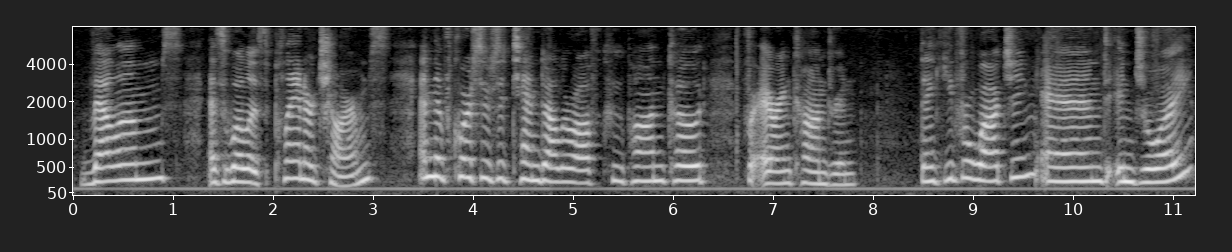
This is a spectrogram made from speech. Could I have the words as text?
vellums, as well as planner charms. And of course, there's a $10 off coupon code for Erin Condren. Thank you for watching and enjoy.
